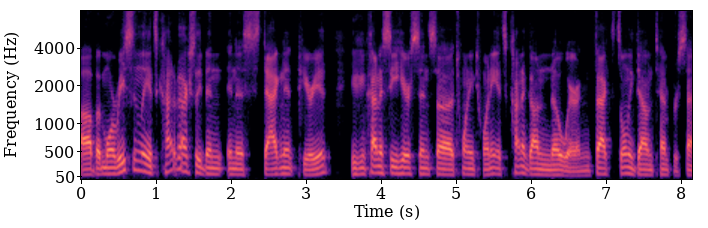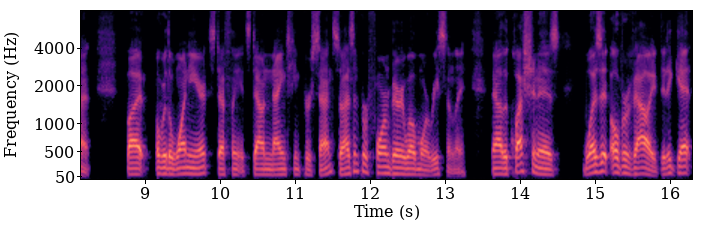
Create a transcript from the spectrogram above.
Uh, but more recently, it's kind of actually been in a stagnant period. You can kind of see here since uh, 2020, it's kind of gone nowhere. And in fact, it's only down 10% but over the one year it's definitely it's down 19% so it hasn't performed very well more recently now the question is was it overvalued did it get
